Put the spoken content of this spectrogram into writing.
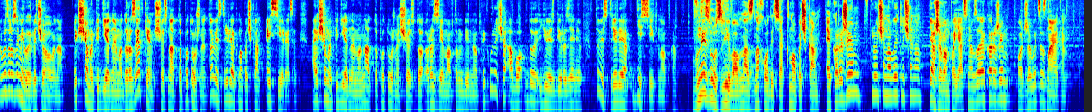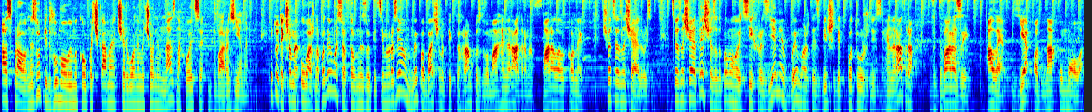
Ну ви зрозуміли, для чого вона. Якщо ми під'єднуємо до розетки щось надто потужне, то відстрілює кнопочка AC Reset. А якщо ми під'єднуємо надто потужне щось до роз'єму автомобільного прикурювача або до USB роз'ємів, то відстрілює DC кнопка. Внизу зліва у нас знаходиться кнопочка екорежим, включено-виключено. Я вже вам пояснював за екорежим, отже, ви це знаєте. А справа внизу під гумовими ковпачками червоним і чорним у нас знаходиться два роз'єми. І тут, якщо ми уважно подивимося, то внизу під цим роз'ємом ми побачимо піктограмку з двома генераторами Parallel Connect. Що це означає, друзі? Це означає те, що за допомогою цих роз'ємів ви можете збільшити потужність генератора в два рази. Але є одна умова,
